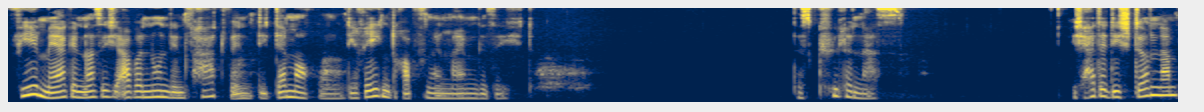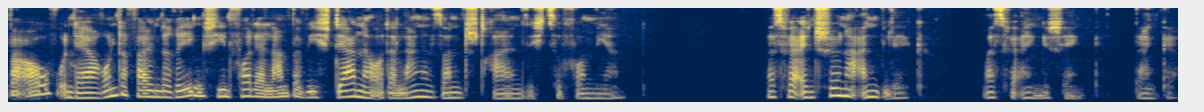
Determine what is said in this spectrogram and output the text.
Vielmehr genoss ich aber nun den Fahrtwind, die Dämmerung, die Regentropfen in meinem Gesicht. Das kühle Nass. Ich hatte die Stirnlampe auf und der herunterfallende Regen schien vor der Lampe wie Sterne oder lange Sonnenstrahlen sich zu formieren. Was für ein schöner Anblick, was für ein Geschenk. Danke.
